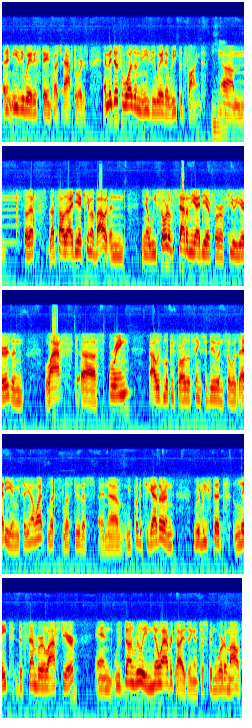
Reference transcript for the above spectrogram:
and an easy way to stay in touch afterwards. And there just wasn't an easy way that we could find. Um, so that's that's how the idea came about. And you know, we sort of sat on the idea for a few years. And last uh, spring, I was looking for other things to do, and so was Eddie. And we said, you know what, let's let's do this. And uh, we put it together and released it late December last year. And we've done really no advertising. It's just been word of mouth.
